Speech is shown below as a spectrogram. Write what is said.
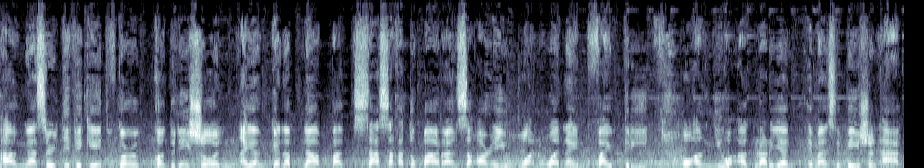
Ang uh, certificate of co- condonation ay ang ganap na pagsasakatuparan sa RA 11953 o ang New Agrarian Emancipation Act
